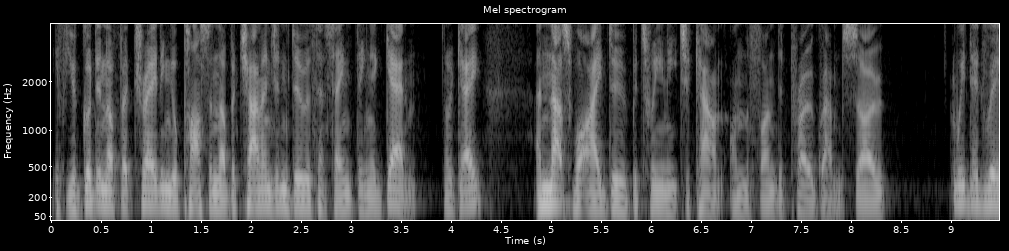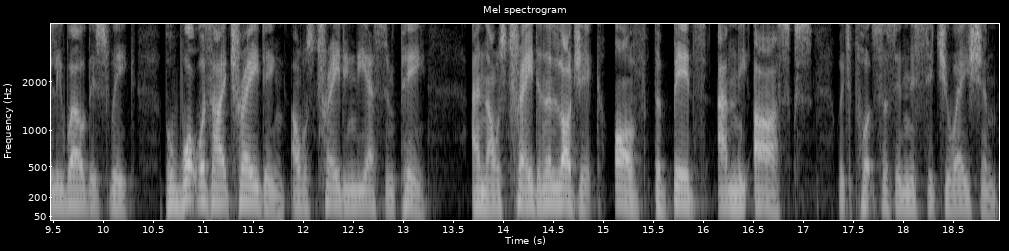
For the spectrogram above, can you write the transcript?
If you're good enough at trading, you'll pass another challenge and do the same thing again, okay? And that's what I do between each account on the funded program. So we did really well this week. But what was I trading? I was trading the S&P and I was trading the logic of the bids and the asks, which puts us in this situation.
